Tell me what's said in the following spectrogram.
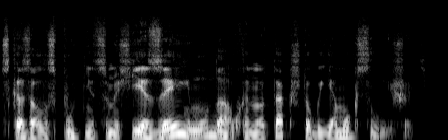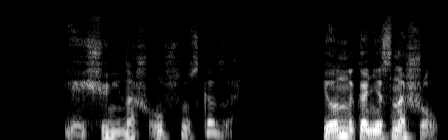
сказала спутница месье Зе ему на ухо, но так, чтобы я мог слышать. Я еще не нашел, что сказать. И он, наконец, нашел.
